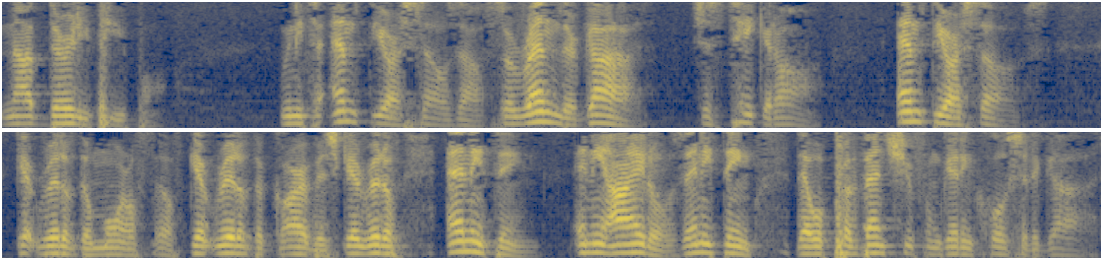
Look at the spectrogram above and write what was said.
not dirty people. We need to empty ourselves out. Surrender, God. Just take it all. Empty ourselves. Get rid of the moral filth. Get rid of the garbage. Get rid of anything, any idols, anything that will prevent you from getting closer to God.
